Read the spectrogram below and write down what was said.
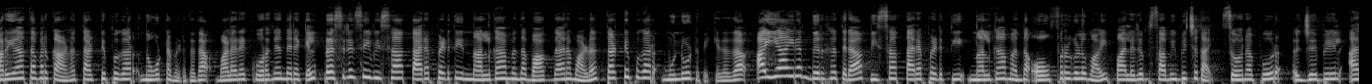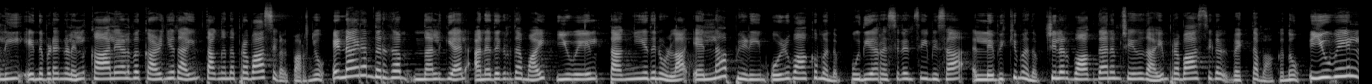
അറിയാത്തവർക്കാണ് തട്ടിപ്പുകാർ നോട്ടമെടുത്തത് വളരെ കുറഞ്ഞ നിരക്കിൽ റെസിഡൻസി വിസ തരപ്പെടുത്തി നൽകാമെന്ന വാഗ്ദാനമാണ് തട്ടിപ്പുകാർ മുന്നോട്ട് വെക്കുന്നത്. അയ്യായിരം ദീർഘത്തിന് വിസ തരപ്പെടുത്തി നൽകാമെന്ന ഓഫറുകളുമായി പലരും സമീപിച്ചതായി സോനപൂർ ജബീൽ അലി എന്നിവിടങ്ങളിൽ കാലയളവ് കഴിഞ്ഞതായും തങ്ങുന്ന പ്രവാസികൾ പറഞ്ഞു. എണ്ണായിരം ദീർഘം നൽകിയാൽ അനധികൃതമായി യു എയിൽ തങ്ങിയതിനുള്ള എല്ലാ പിഴയും ഒഴിവാക്കുമെന്നും പുതിയ റെസിഡൻസി വിസ ലഭിക്കുമെന്നും ചിലർ വാഗ്ദാനം ചെയ്തതായും പ്രവാസികൾ വ്യക്തമാക്കുന്നു. യു എയിൽ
